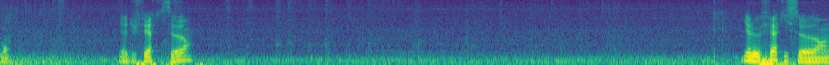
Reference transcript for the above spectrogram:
Bon. Il y a du fer qui sort. Il y a le fer qui sort.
